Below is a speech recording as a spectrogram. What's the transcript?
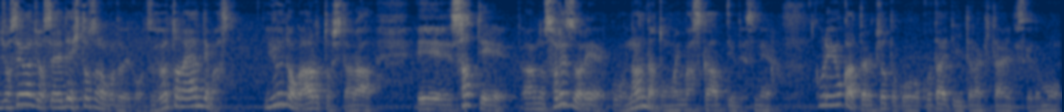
女性は女性で一つのことでこうずっと悩んでます。というのがあるとしたら、えー、さてあのそれぞれこう何だと思いますかっていうですねこれよかったらちょっとこう答えていただきたいんですけども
